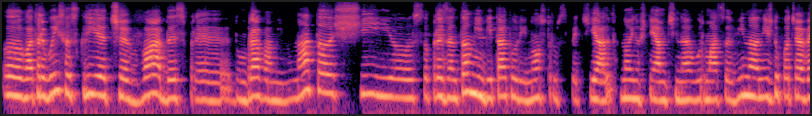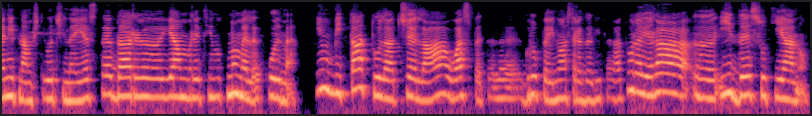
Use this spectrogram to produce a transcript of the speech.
va trebui să scrie ceva despre Dumbrava Minunată și uh, să prezentăm invitatului nostru special. Noi nu știam cine urma să vină, nici după ce a venit n-am știut cine este, dar uh, i-am reținut numele, culmea. Invitatul acela, oaspetele grupei noastre de literatură, era uh, I.D. Suchianu.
